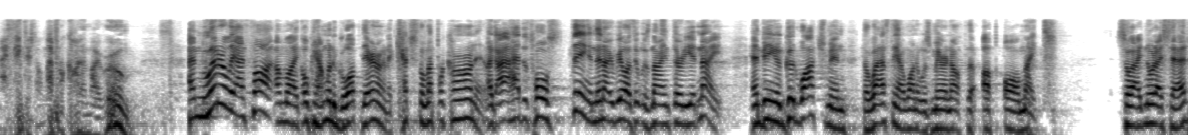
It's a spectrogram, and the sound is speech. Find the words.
I think there's a leprechaun in my room. And literally I thought, I'm like, okay, I'm going to go up there and I'm going to catch the leprechaun. And like I had this whole thing. And then I realized it was 9.30 at night. And being a good watchman, the last thing I wanted was Maranatha up all night. So I know what I said?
